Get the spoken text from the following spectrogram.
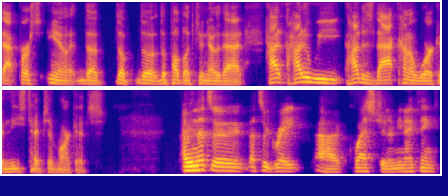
that person, you know, the the the the public to know that. How how do we how does that kind of work in these types of markets? I mean, that's a that's a great uh, question. I mean, I think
